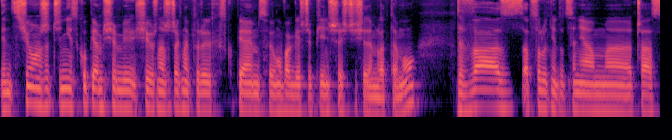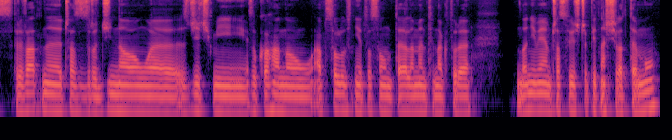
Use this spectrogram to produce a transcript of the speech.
Więc siłą rzeczy nie skupiam się, się już na rzeczach, na których skupiałem swoją uwagę jeszcze 5, 6 czy 7 lat temu. Dwa, z, absolutnie doceniam e, czas prywatny, czas z rodziną, e, z dziećmi, z ukochaną. Absolutnie to są te elementy, na które no, nie miałem czasu jeszcze 15 lat temu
